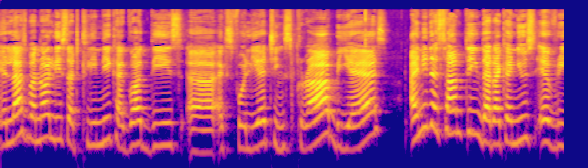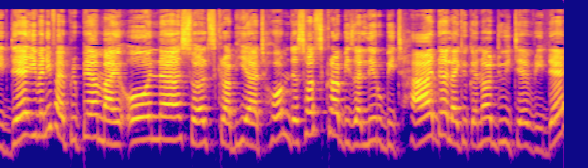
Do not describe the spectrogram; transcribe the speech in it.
and last but not least at clinique i got this uh, exfoliating scrub yes I needed something that I can use every day. Even if I prepare my own uh, salt scrub here at home, the salt scrub is a little bit harder, like you cannot do it every day.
